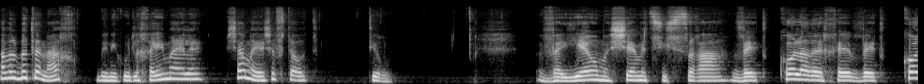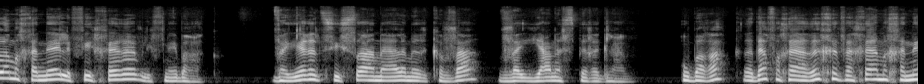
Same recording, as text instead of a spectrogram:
אבל בתנ"ך, בניגוד לחיים האלה, שם יש הפתעות. תראו. ויהום השם את סיסרא ואת כל הרכב ואת כל המחנה לפי חרב לפני ברק. וירד סיסרא מעל המרכבה וינס ברגליו. וברק רדף אחרי הרכב ואחרי המחנה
